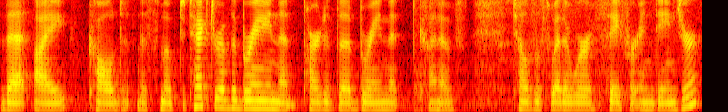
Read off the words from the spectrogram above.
that I called the smoke detector of the brain. That part of the brain that kind of tells us whether we're safe or in danger.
